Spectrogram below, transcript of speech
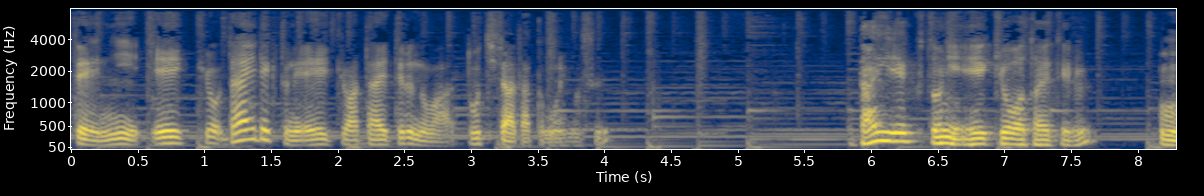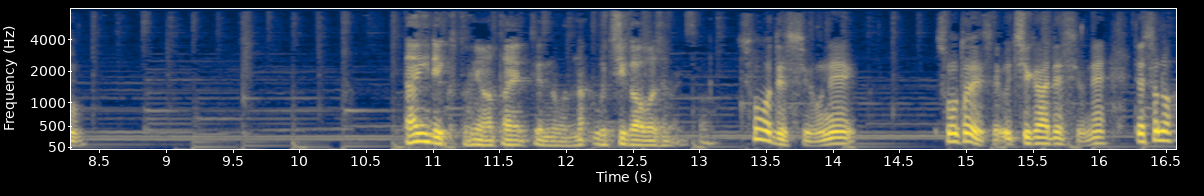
定に影響、ダイレクトに影響を与えているのはどちらだと思います？ダイレクトに影響を与えてる？うん。ダイレクトに与えてるのはな内側じゃないですか。そうですよね。その通りですね。内側ですよね。で、その、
